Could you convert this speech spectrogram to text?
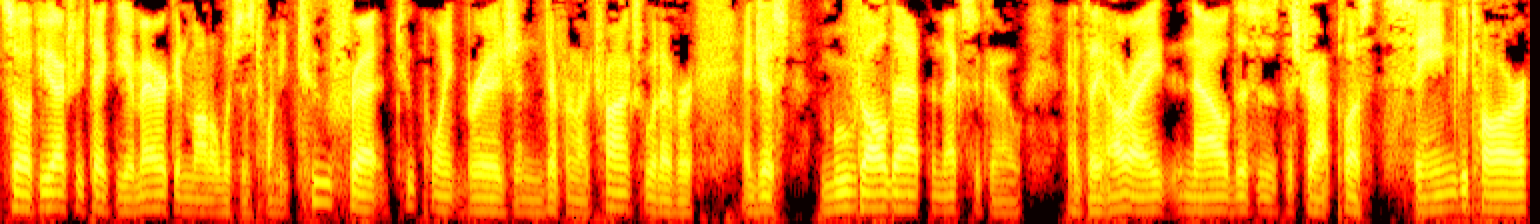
So if you actually take the American model, which is 22 fret, two point bridge and different electronics, whatever, and just moved all that to Mexico and say, all right, now this is the Strat Plus, same guitar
